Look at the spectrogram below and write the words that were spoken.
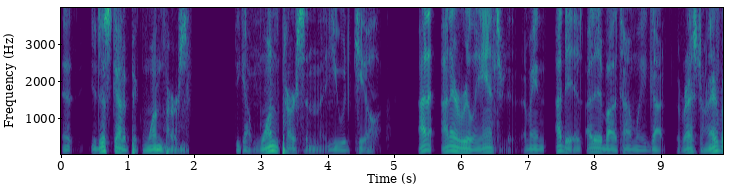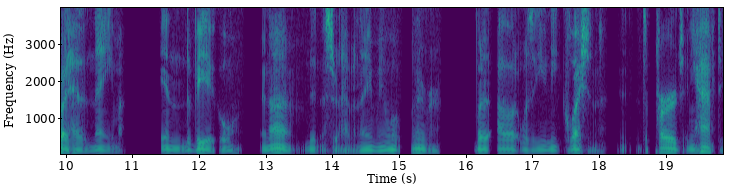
It, you just got to pick one person. You got one person that you would kill. I, I never really answered it. I mean, I did. I did by the time we got to the restaurant. Everybody had a name in the vehicle, and I didn't necessarily have a name. I mean, whatever. But I thought it was a unique question. It's a purge, and you have to.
